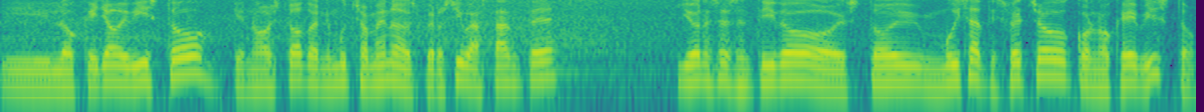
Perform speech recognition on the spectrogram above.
y lo que yo he visto, que no es todo ni mucho menos, pero sí bastante, yo en ese sentido estoy muy satisfecho con lo que he visto.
